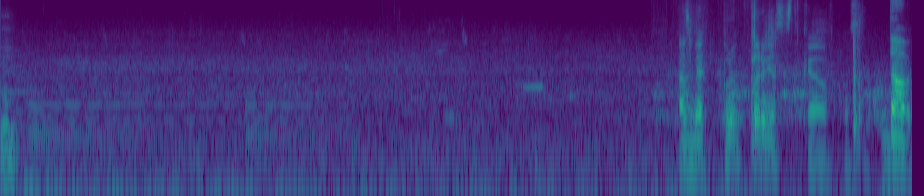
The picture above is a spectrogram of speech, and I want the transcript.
М? Аз бях пър- първия с такава вкуса. Да, бе.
